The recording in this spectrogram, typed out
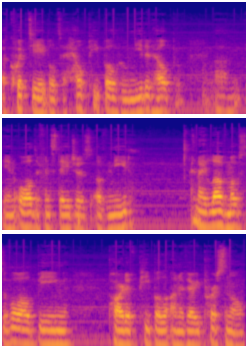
equipped to be able to help people who needed help um, in all different stages of need. And I love most of all being part of people on a very personal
